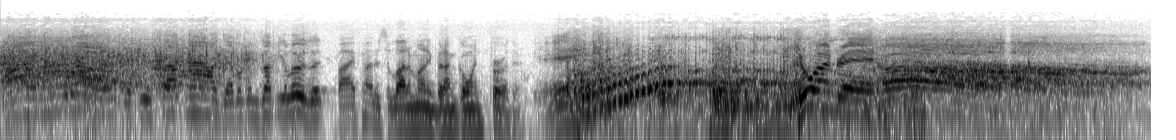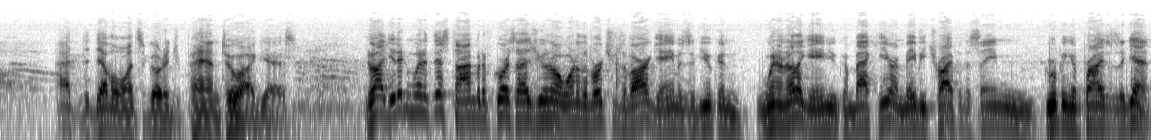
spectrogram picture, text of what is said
$500. If you stop now, the devil comes up, you lose it. 500 is a lot of money, but I'm going further. Okay. 200. Oh. That, the devil wants to go to Japan, too, I guess. Well, you didn't win it this time, but of course, as you know, one of the virtues of our game is if you can win another game, you come back here and maybe try for the same grouping of prizes again.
